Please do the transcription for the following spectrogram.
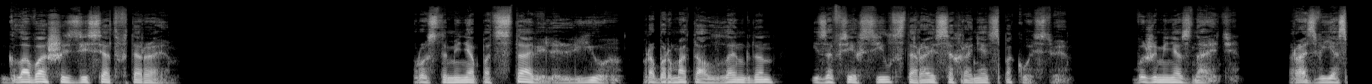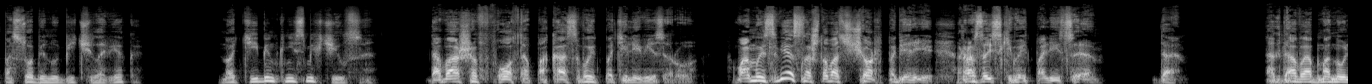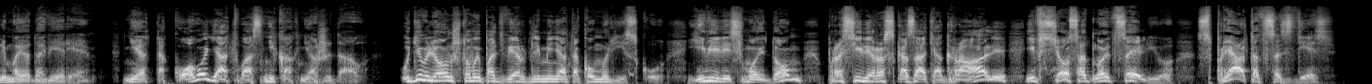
Глава 62 «Просто меня подставили, Лью», — пробормотал Лэнгдон, изо всех сил стараясь сохранять спокойствие. «Вы же меня знаете. Разве я способен убить человека?» Но Тибинг не смягчился. «Да ваше фото показывают по телевизору. Вам известно, что вас, черт побери, разыскивает полиция?» «Да». «Тогда вы обманули мое доверие. Нет, такого я от вас никак не ожидал. Удивлен, что вы подвергли меня такому риску. Явились в мой дом, просили рассказать о Граале, и все с одной целью — спрятаться здесь.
